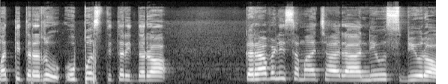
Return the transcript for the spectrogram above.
ಮತ್ತಿತರರು ಉಪಸ್ಥಿತರಿದ್ದರು. ಕರಾವಳಿ ಸಮಾಚಾರ ನ್ಯೂಸ್ ಬ್ಯೂರೋ.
